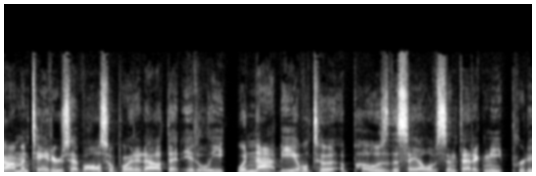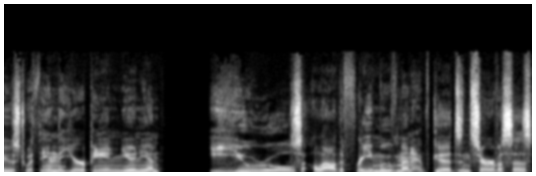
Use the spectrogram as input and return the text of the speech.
Commentators have also pointed out that Italy would not be able to oppose the sale of synthetic meat produced within the European Union. EU rules allow the free movement of goods and services,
